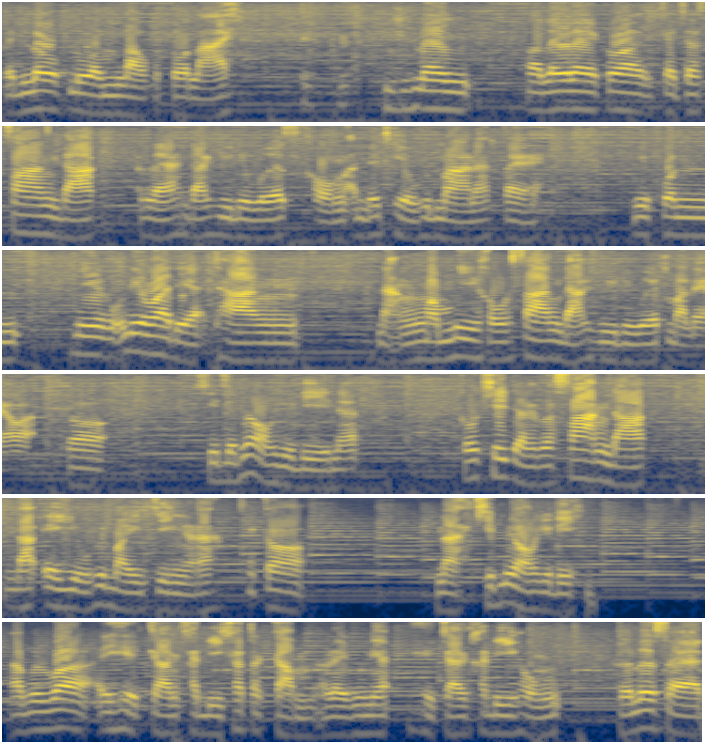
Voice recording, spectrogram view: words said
เป็นโลกรวมเรากับตัวร้ายแม่งตอนแรกๆก็จะจะสร้าง Dark อะไร Dark Universe ของ Undertale ขึ้นมานะ แต่มีคนเรียกเรียกว่าเดี๋ยวทางหนังมัมมี่เขาสร้าง Dark Universe มาแล้วอะ ก็คิดเลยไม่ออกอยู่ดีนะ ก็คิดอยากจะสร้าง Dark Dark AU ขึ้นมาจริงๆนะแต่ก็ นะคิดไม่ออกอยู่ดีเอาเป็นว่าไอเหตุการณ์คดีฆาตกรรมอะไรพวกเนี้ยเหตุการณ์คดีของเ e อร์แซน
